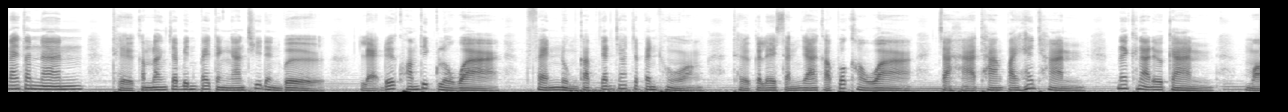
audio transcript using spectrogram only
ในตอนนั้น เธอกำลังจะบินไปแต่งงานที่เดนเวอร์ และด้วยความที่กลัวว่า แฟนหนุ่มกับญาติๆจะเป็นห่วง เธอก็เลยสัญญากับพวกเขาว่าจะหาทางไปให้ทัน ในขณะเดียวกัน หมอ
